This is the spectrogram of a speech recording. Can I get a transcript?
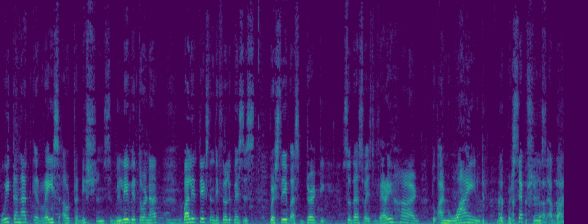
We cannot erase our traditions. Believe it or not, politics in the Philippines is perceived as dirty. So that's why it's very hard to unwind the perceptions about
